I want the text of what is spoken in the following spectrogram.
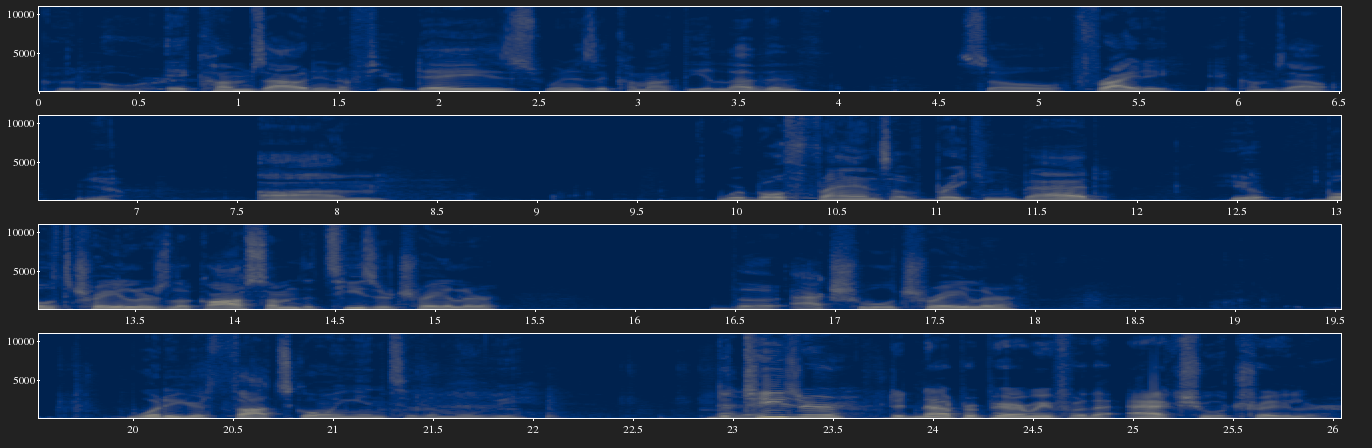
Good lord. It comes out in a few days. When does it come out? The 11th. So Friday it comes out. Yeah. Um, we're both fans of Breaking Bad. Yep. Both trailers look awesome. The teaser trailer, the actual trailer. What are your thoughts going into the movie? The And teaser did not prepare me for the actual trailer.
